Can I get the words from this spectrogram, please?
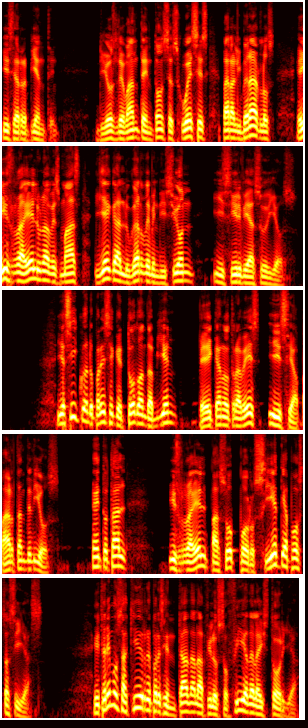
y se arrepienten. Dios levanta entonces jueces para liberarlos, e Israel una vez más llega al lugar de bendición y sirve a su Dios. Y así cuando parece que todo anda bien, pecan otra vez y se apartan de Dios. En total, Israel pasó por siete apostasías. Y tenemos aquí representada la filosofía de la historia.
